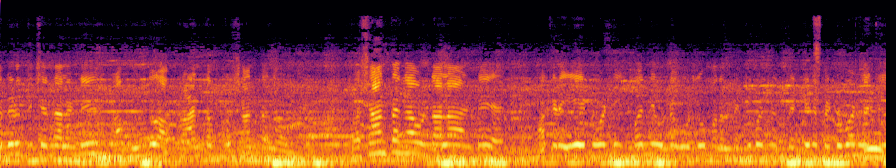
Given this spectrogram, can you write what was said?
అభివృద్ధి చెందాలంటే ఆ ముందు ఆ ప్రాంతం ప్రశాంతంగా ఉండాలి. ప్రశాంతంగా ఉండాలా అంటే అక్కడ ఎటువంటి ఇబ్బంది ఉండకూడదు. మనం పెట్టుబడి పెట్టిన పెట్టుబడులకి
